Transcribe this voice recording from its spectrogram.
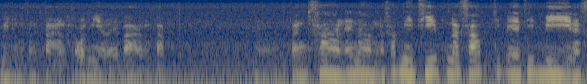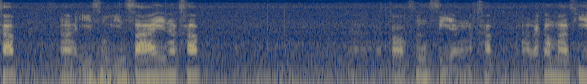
เมนูต่างๆนะครับว่ามีอะไรบ้างนะครับตั้งค่าแนะนำนะครับมีทิปนะครับทิป A ทิป B นะครับอ่า ESU Insight นะครับอ่าแล้วก็เครื่องเสียงนะครับอ่าแล้วก็มาที่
